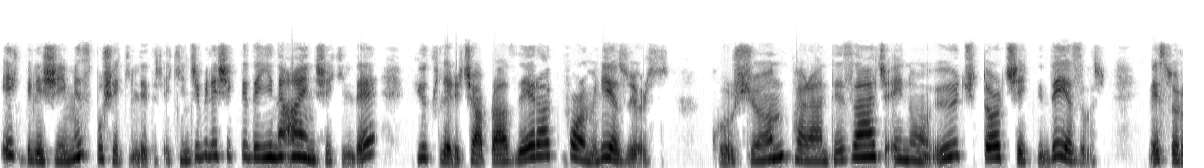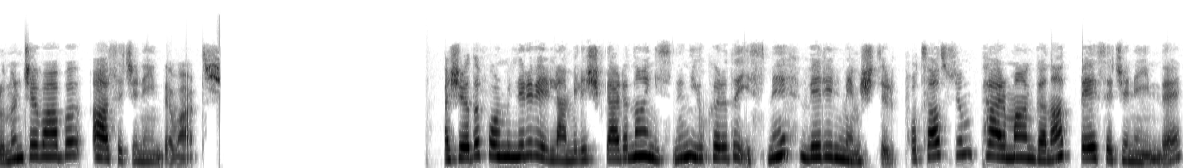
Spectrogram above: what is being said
İlk bileşiğimiz bu şekildedir. İkinci bileşikte de yine aynı şekilde yükleri çaprazlayarak formülü yazıyoruz. Kurşun parantez aç NO3 4 şeklinde yazılır. Ve sorunun cevabı A seçeneğinde vardır. Aşağıda formülleri verilen bileşiklerden hangisinin yukarıda ismi verilmemiştir? Potasyum permanganat B seçeneğinde,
